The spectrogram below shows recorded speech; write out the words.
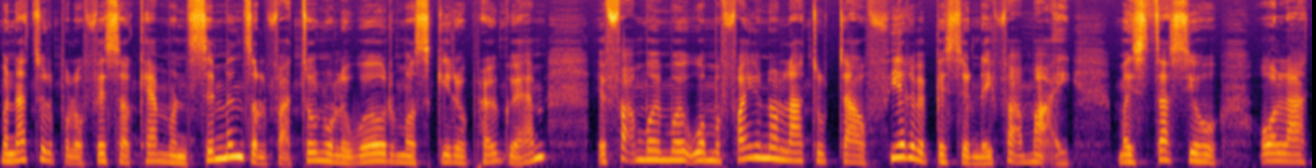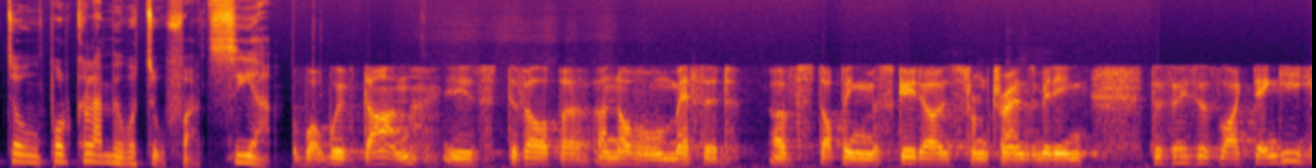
Ma natu le Professor Cameron Simmons o le wha tono le World Mosquito Program e wha moe moe ua ma whai una lātou tau fia le pepesio nei wha mai mai stasio o lātou porkalame wa tū wha What we've done is develop a, a novel method of stopping mosquitoes from transmitting diseases like dengue,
